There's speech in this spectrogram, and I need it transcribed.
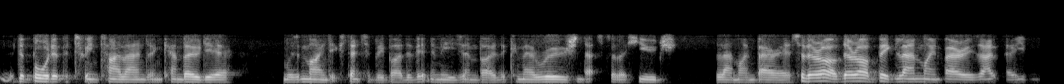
The border between Thailand and Cambodia was mined extensively by the Vietnamese and by the Khmer Rouge, and that's still a huge landmine barrier. So there are there are big landmine barriers out there. Even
